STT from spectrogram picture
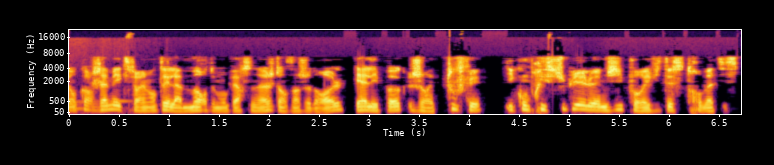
encore jamais expérimenté la mort de mon personnage dans un jeu de rôle, et à l'époque, j'aurais tout fait, y compris suppléer le MJ pour éviter ce traumatisme.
